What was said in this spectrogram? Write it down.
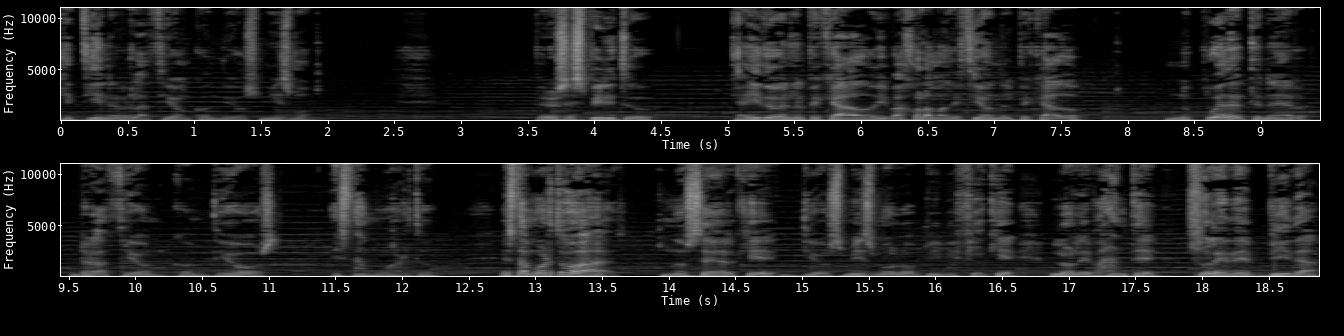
que tiene relación con Dios mismo. Pero ese espíritu, caído en el pecado y bajo la maldición del pecado, no puede tener relación con Dios. Está muerto. Está muerto a no ser que Dios mismo lo vivifique, lo levante, le dé vida.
